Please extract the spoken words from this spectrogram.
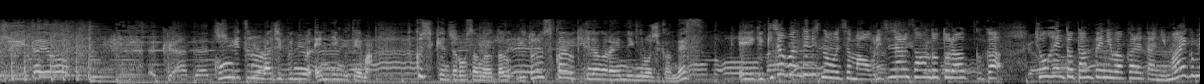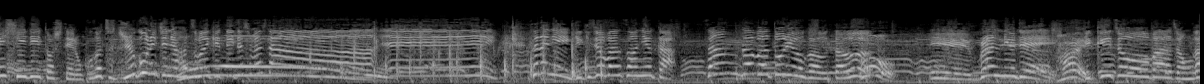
じたよ。今月のラジプニのエンディングテーマ福士健太郎さんが歌う「リトルスカイ」を聴きながらエンディングの時間です。えー劇場版テニスの王子様オリジナルサウンドトラックが長編と短編に分かれた2枚組 CD として6月15日に発売決定いたしました。えー。さらに劇場版挿入歌サンガバトリオが歌う「えー、ブランニューデイ」はい。劇場バージョンが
